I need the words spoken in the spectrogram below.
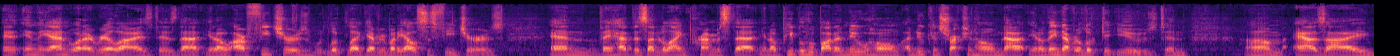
in, in, the end, what I realized is that, you know, our features looked like everybody else's features. And they had this underlying premise that, you know, people who bought a new home, a new construction home, now, you know, they never looked at used. And um, as I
